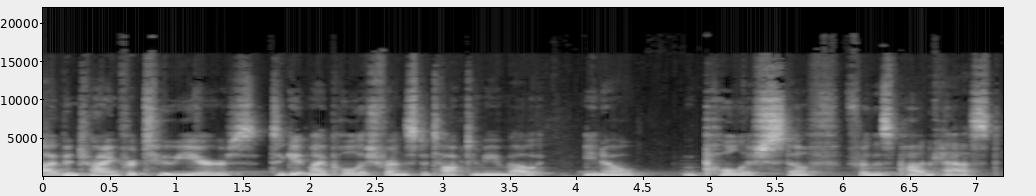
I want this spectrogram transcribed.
I've been trying for two years to get my Polish friends to talk to me about, you know, Polish stuff for this podcast.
